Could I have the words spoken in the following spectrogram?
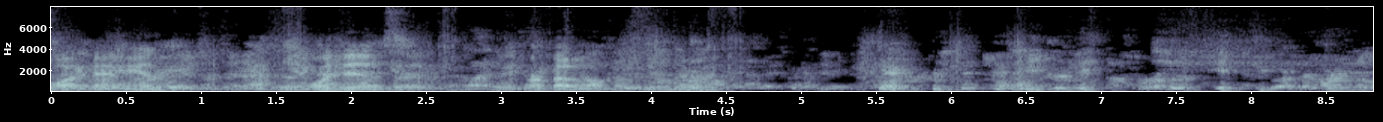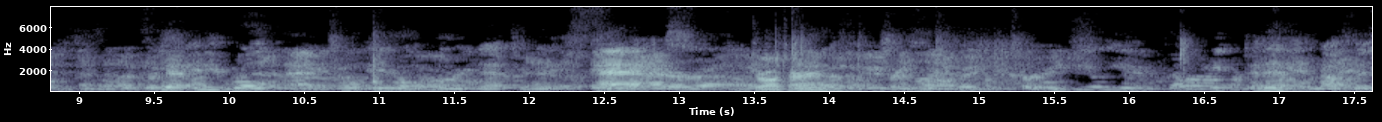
What, bad hand? Or this? Or both? Okay, any roll, any roll three net twenty. Pass. Draw turn. And then nothing.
